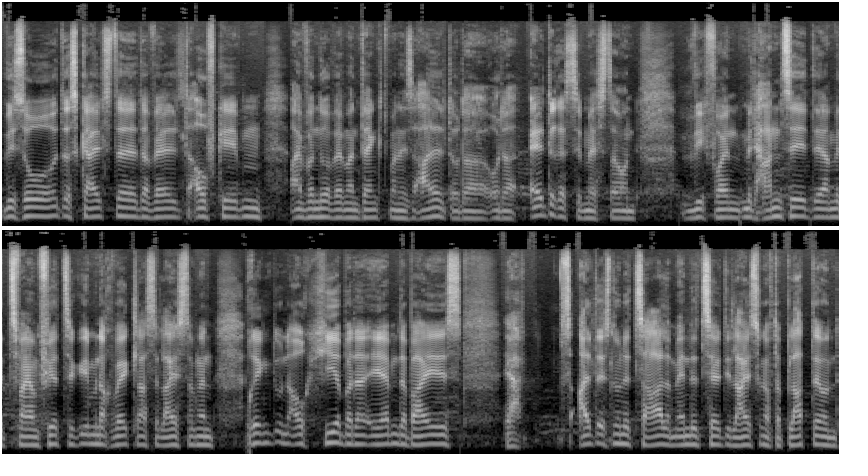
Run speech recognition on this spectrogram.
wieso das Geilste der Welt aufgeben, einfach nur, wenn man denkt, man ist alt oder oder, älteres Semester. Und wie ich vorhin mit Hansi, der mit 42 immer noch Weltklasse-Leistungen bringt und auch hier bei der EM dabei ist, ja, das Alter ist nur eine Zahl, am Ende zählt die Leistung auf der Platte und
